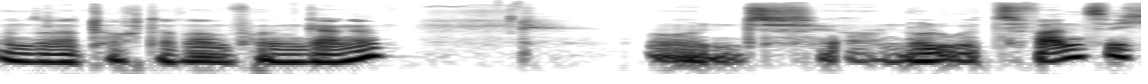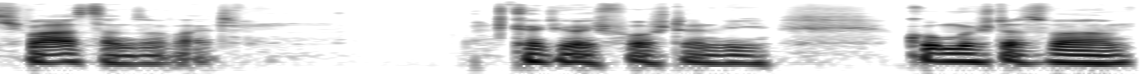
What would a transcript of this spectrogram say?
unserer Tochter war im vollen Gange. Und ja, 0 Uhr 20 war es dann soweit. Könnt ihr euch vorstellen, wie komisch das war,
